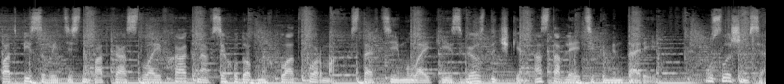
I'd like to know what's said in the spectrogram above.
Подписывайтесь на подкаст «Лайфхак» на всех удобных платформах, ставьте ему лайки и звездочки, оставляйте комментарии. Услышимся!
